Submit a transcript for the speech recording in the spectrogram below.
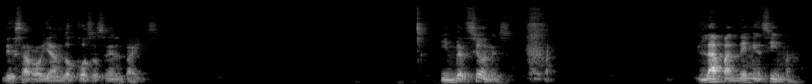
desarrollando cosas en el país inversiones. La pandemia encima.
